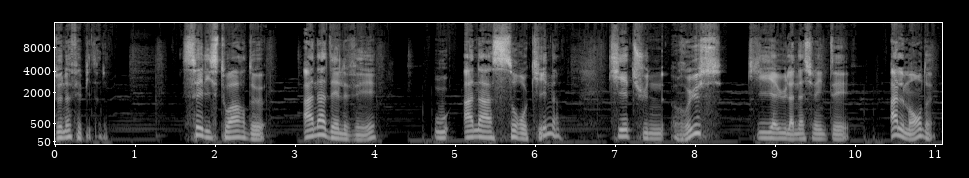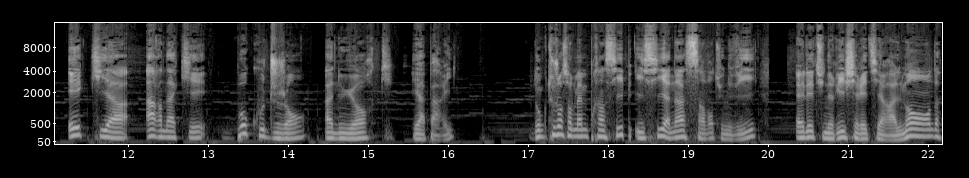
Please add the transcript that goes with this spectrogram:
de 9 épisodes. C'est l'histoire de Anna Delvey ou Anna Sorokin, qui est une russe qui a eu la nationalité allemande et qui a arnaqué beaucoup de gens à New York et à Paris. Donc toujours sur le même principe, ici Anna s'invente une vie, elle est une riche héritière allemande,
